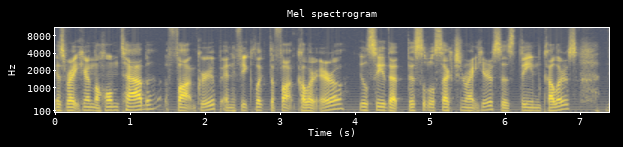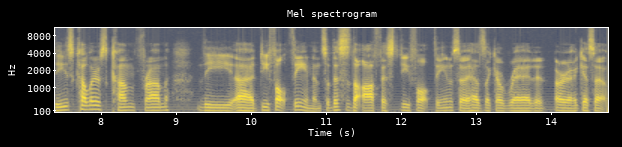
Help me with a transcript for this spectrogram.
is right here in the Home tab, Font Group, and if you click the font color arrow, you'll see that this little section right here says Theme Colors. These colors come from the uh, default theme, and so this is the Office default theme, so it has like a red, or I guess a,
